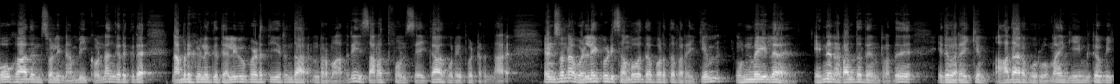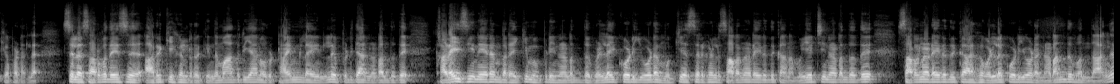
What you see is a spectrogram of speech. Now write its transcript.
போகாதுன்னு சொல்லி நம்பிக்கொண்டு அங்கே இருக்கிற நபர்களுக்கு தெளிவுபடுத்தி இருந்தார் என்ற மாதிரி சரத் பொன்சேகா குறிப்பிட்டிருந்தார். என்று சொன்னால் வெள்ளைக்கொடி சம்பவத்தை பொறுத்த வரைக்கும் உண்மையில் என்ன நடந்ததுன்றது இதுவரைக்கும் ஆதாரபூர்வமாக எங்கேயும் நிரூபிக்கப்படலை. சில சர்வதேச அறிக்கைகள் இருக்குது இந்த மாதிரியான ஒரு டைம் லைனில் இப்படி தான் நடந்தது. கடைசி நேரம் வரைக்கும் இப்படி நடந்தது. வெள்ளைக்கொடியோட முக்கியஸ்தர்கள் சரணடைகிறதுக்கான முயற்சி நடந்தது. சரணடைகிறதுக்காக வெள்ளைக்கொடியோட நடந்து வந்தாங்க.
